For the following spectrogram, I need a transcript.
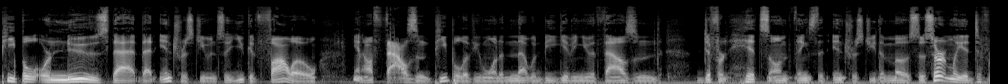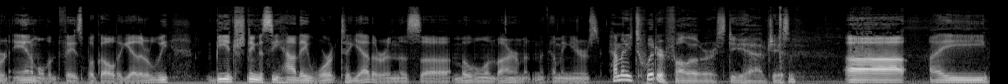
people or news that that interest you, and so you could follow you know a thousand people if you wanted, and that would be giving you a thousand different hits on things that interest you the most. So certainly a different animal than Facebook altogether. It'll be be interesting to see how they work together in this uh, mobile environment in the coming years. How many Twitter followers do you have, Jason? Uh, I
